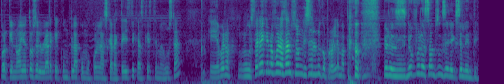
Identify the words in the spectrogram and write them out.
porque no hay otro celular que cumpla como con las características que este me gusta. Eh, bueno, me gustaría que no fuera Samsung, ese es el único problema, pero, pero si no fuera Samsung sería excelente.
